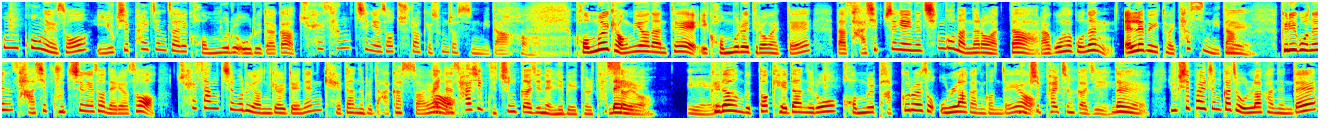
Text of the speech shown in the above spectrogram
홍콩에서 이 68층짜리 건물을 오르다가 최상층에서 추락해 숨졌습니다. 하... 건물 경비원한테 이 건물에 들어갈 때 나 40층에 있는 친구 만나러 왔다라고 하고는 엘리베이터에 탔습니다. 네. 그리고는 49층에서 내려서 최상층으로 연결되는 계단으로 나갔어요. 아, 일단 49층까지는 엘리베이터를 탔어요. 네. 예. 그 다음부터 계단으로 건물 밖으로 해서 올라간 건데요. 68층까지. 네, 68층까지 올라가는데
